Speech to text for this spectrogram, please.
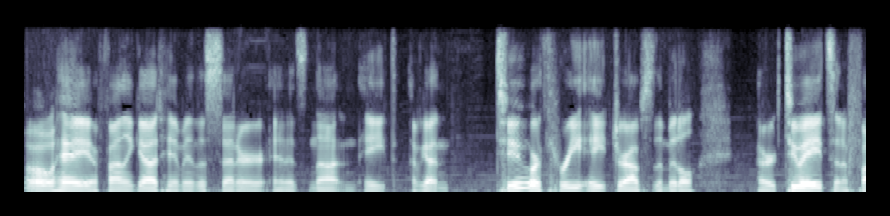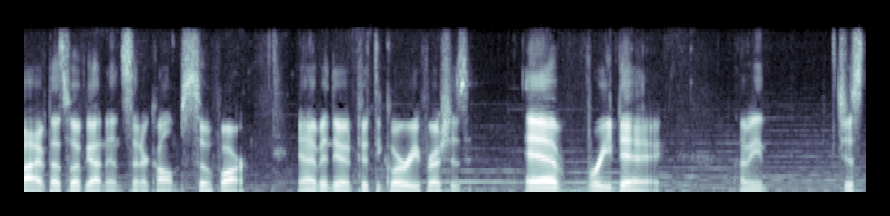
Oh, hey, I finally got him in the center, and it's not an 8. I've gotten two or three 8 drops in the middle, or two 8s and a 5. That's what I've gotten in center columns so far. And I've been doing 50 core refreshes every day. I mean, just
